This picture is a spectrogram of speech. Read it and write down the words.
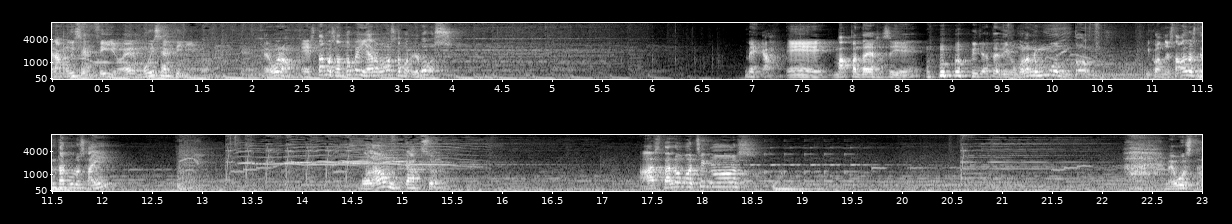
Era muy sencillo, ¿eh? Muy sencillito. Pero bueno, estamos a tope y ahora vamos a por el boss. Venga, eh, más pantallas así, ¿eh? ya te digo, molan un montón. Y cuando estaban los tentáculos ahí Molaba un cacho. Hasta luego, chicos. Ah, Me gusta.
